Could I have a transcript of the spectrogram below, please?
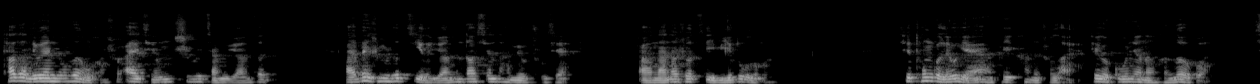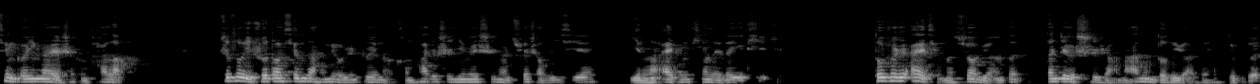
她在留言中问我说，爱情是不是讲究缘分？哎，为什么说自己的缘分到现在还没有出现？啊，难道说自己迷路了吗？其实通过留言啊可以看得出来，这个姑娘呢很乐观，性格应该也是很开朗。之所以说到现在还没有人追呢，恐怕就是因为身上缺少了一些引来爱情天雷的一个体质。都说这爱情呢需要缘分，但这个世上哪有那么多的缘分呀，对不对？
